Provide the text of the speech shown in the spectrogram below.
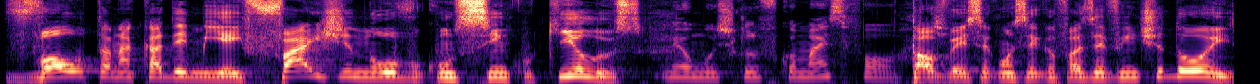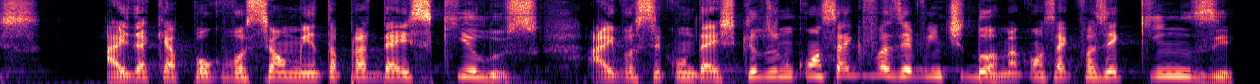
volta na academia e faz de novo com 5 quilos, Meu músculo ficou mais forte. talvez você consiga fazer 22. Aí daqui a pouco você aumenta para 10 quilos. Aí você com 10 quilos não consegue fazer 22, mas consegue fazer 15.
